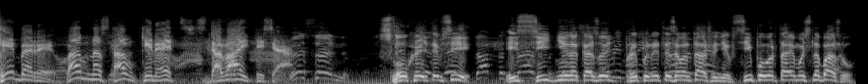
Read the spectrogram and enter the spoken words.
Кібери, вам настав кінець. Здавайтеся. Слухайте всі. Із Сідні наказують припинити завантаження. Всі повертаємось на базу.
